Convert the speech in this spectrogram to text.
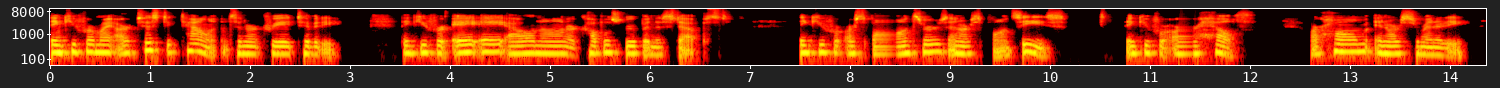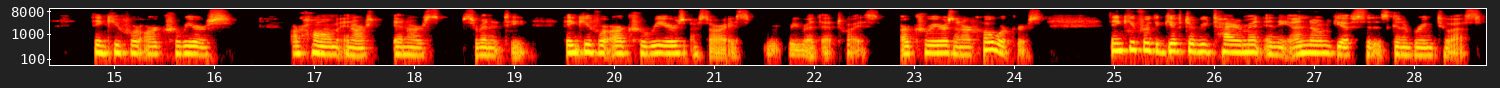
Thank you for my artistic talents and our creativity. Thank you for AA, Al Anon, our couples group, and the steps. Thank you for our sponsors and our sponsees. Thank you for our health, our home, and our serenity. Thank you for our careers, our home, and our and our serenity. Thank you for our careers. Sorry, I reread that twice. Our careers and our coworkers. Thank you for the gift of retirement and the unknown gifts that it's going to bring to us.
